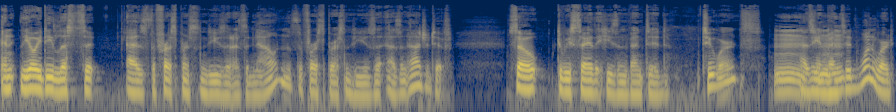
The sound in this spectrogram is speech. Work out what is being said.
And the OED lists it as the first person to use it as a noun and it's the first person to use it as an adjective. So, do we say that he's invented two words? Mm, Has he mm-hmm. invented one word?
